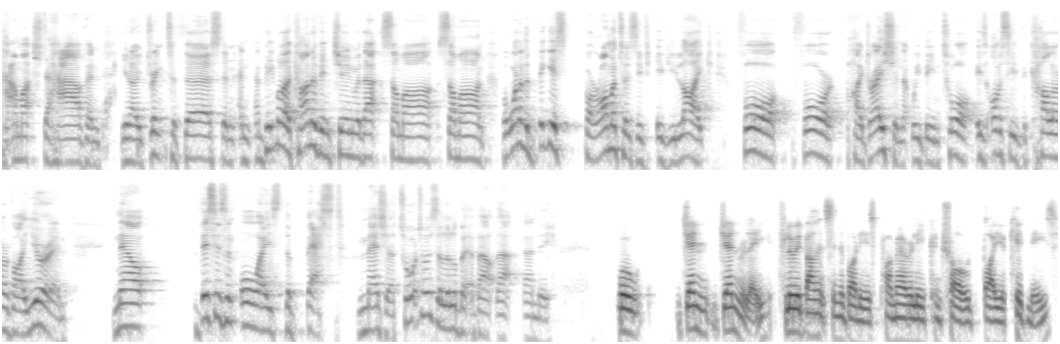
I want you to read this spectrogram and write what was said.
how much to have and, you know, drink to thirst and, and, and people are kind of in tune with that. Some are, some aren't. But one of the biggest barometers, if, if you like, for, for hydration that we've been taught is obviously the color of our urine. Now, this isn't always the best measure. Talk to us a little bit about that, Andy. Well, gen- generally, fluid balance in the body is primarily controlled by your kidneys,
